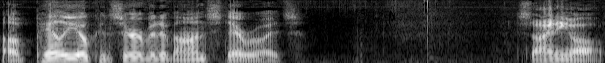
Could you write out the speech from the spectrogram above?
of Paleoconservative on Steroids. Signing off.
